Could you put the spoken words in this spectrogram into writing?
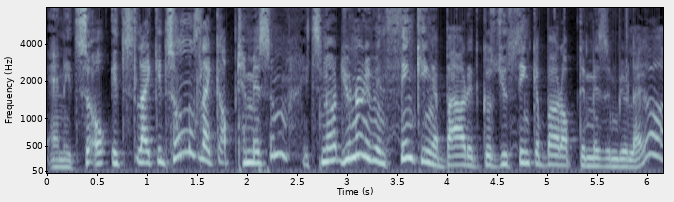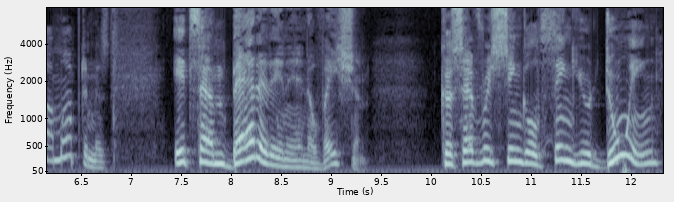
And it's so it's like it's almost like optimism. It's not you're not even thinking about it because you think about optimism. You're like oh I'm optimist. It's embedded in innovation because every single thing you're doing,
